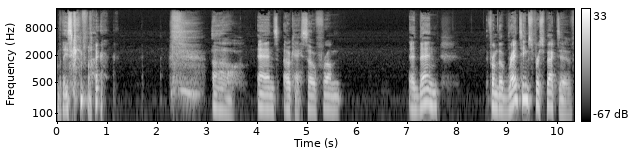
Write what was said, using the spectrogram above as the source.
but they scream fire. Oh, and okay, so from and then from the red team's perspective,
